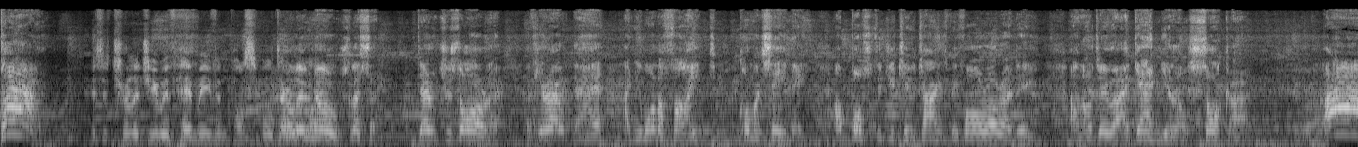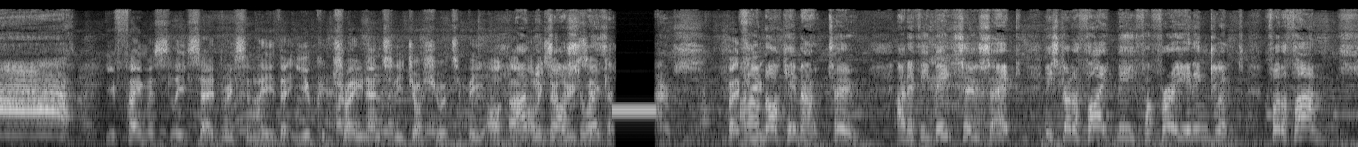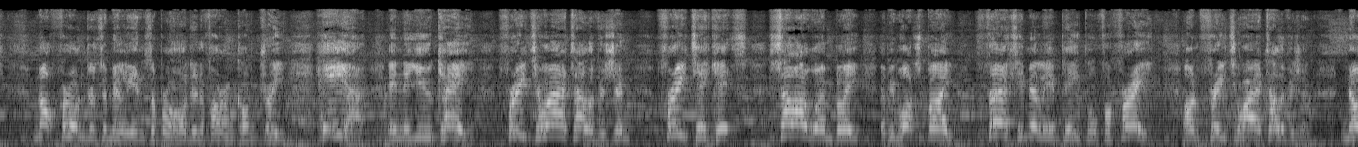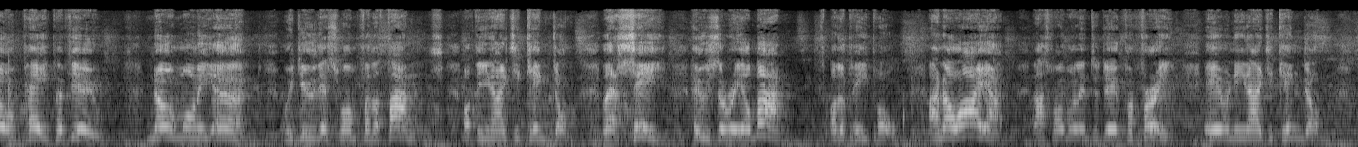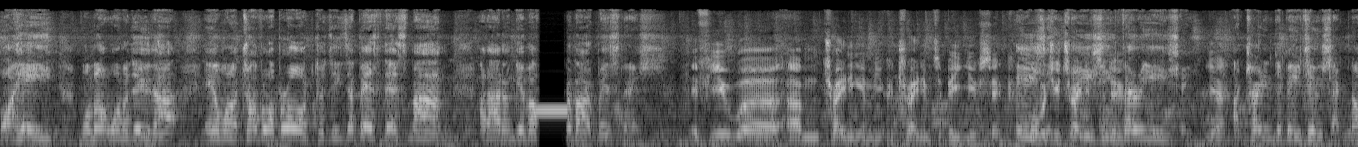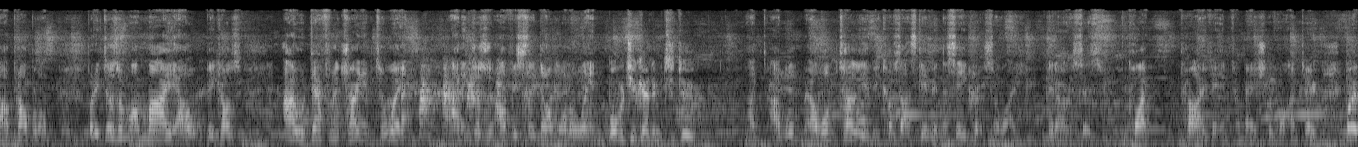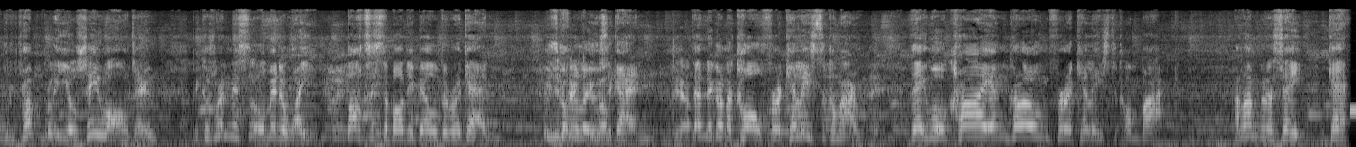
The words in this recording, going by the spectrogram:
Pow! Is a trilogy with him even possible down Well, who knows? Listen, Derek Chisora, if you're out there and you want to fight, come and see me. I've busted you two times before already, and I'll do it again, you little sucker. Ah! You famously said recently that you could train Anthony Joshua to beat um, Anthony Alexander Joshua Usyk. is a house. But if and I'll you- knock him out too. And if he beats Usyk, he's got to fight me for free in England for the fans. Not for hundreds of millions abroad in a foreign country. Here in the UK, free to air television, free tickets, sell out Wembley. It'll be watched by 30 million people for free on free to air television. No pay per view, no money earned. We do this one for the fans of the United Kingdom. Let's see who's the real man of the people. I know I am. That's why I'm willing to do it for free here in the United Kingdom. But he will not want to do that. He'll want to travel abroad because he's a businessman. And I don't give a f- about business. If you were um, training him, you could train him to beat Usyk. Easy, what would you train easy, him to do? Very easy. Yeah. I'd train him to beat Usyk, not a problem. But he doesn't want my help because I would definitely train him to win. And he doesn't obviously don't want to win. What would you get him to do? I, I, won't, I won't tell you because that's giving the secrets away. You know, it's, it's quite private information what I do. But probably you'll see what I'll do because when this little middleweight batters the bodybuilder again, who's going to lose again, Yeah. then they're going to call for Achilles to come out. They will cry and groan for Achilles to come back. And I'm going to say, get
